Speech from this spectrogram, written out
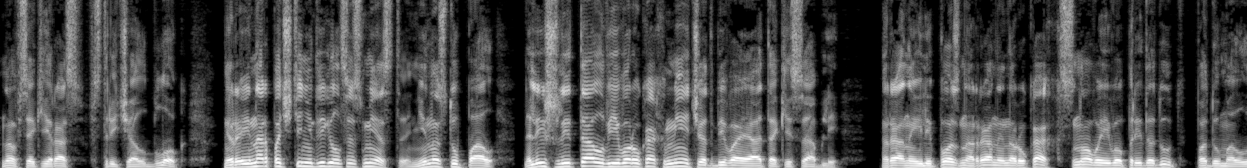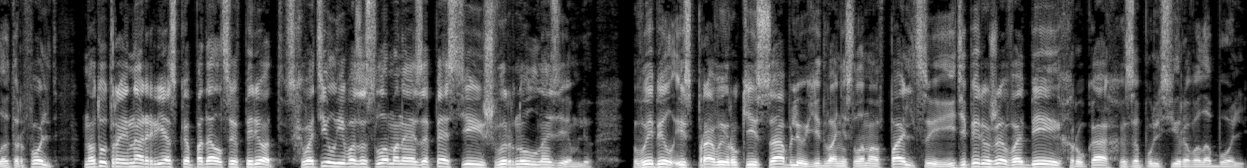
но всякий раз встречал блок. Рейнар почти не двигался с места, не наступал, лишь летал в его руках меч, отбивая атаки сабли. Рано или поздно раны на руках снова его предадут, подумал Латерфольд, но тут Рейнар резко подался вперед, схватил его за сломанное запястье и швырнул на землю. Выбил из правой руки саблю, едва не сломав пальцы, и теперь уже в обеих руках запульсировала боль.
